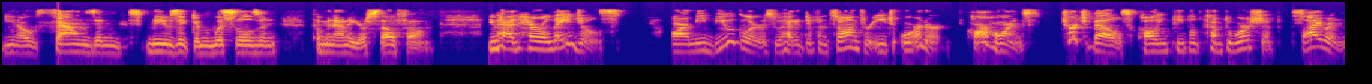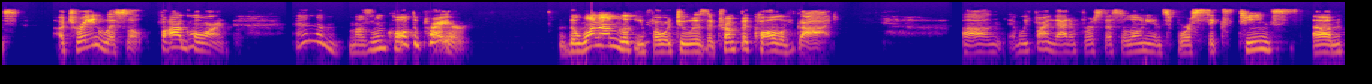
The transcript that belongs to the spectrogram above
you know, sounds and music and whistles and coming out of your cell phone. You had herald angels army buglers who had a different song for each order, car horns, church bells calling people to come to worship, sirens, a train whistle, foghorn, and the Muslim call to prayer. The one I'm looking forward to is the trumpet call of God. Um, and we find that in First Thessalonians 4 16. Um,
